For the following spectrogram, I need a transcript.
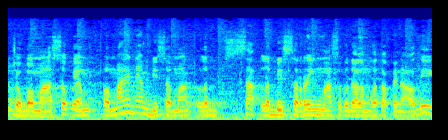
coba masuk yang pemain yang bisa ma- leb- sa- lebih sering masuk ke dalam kotak penalti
